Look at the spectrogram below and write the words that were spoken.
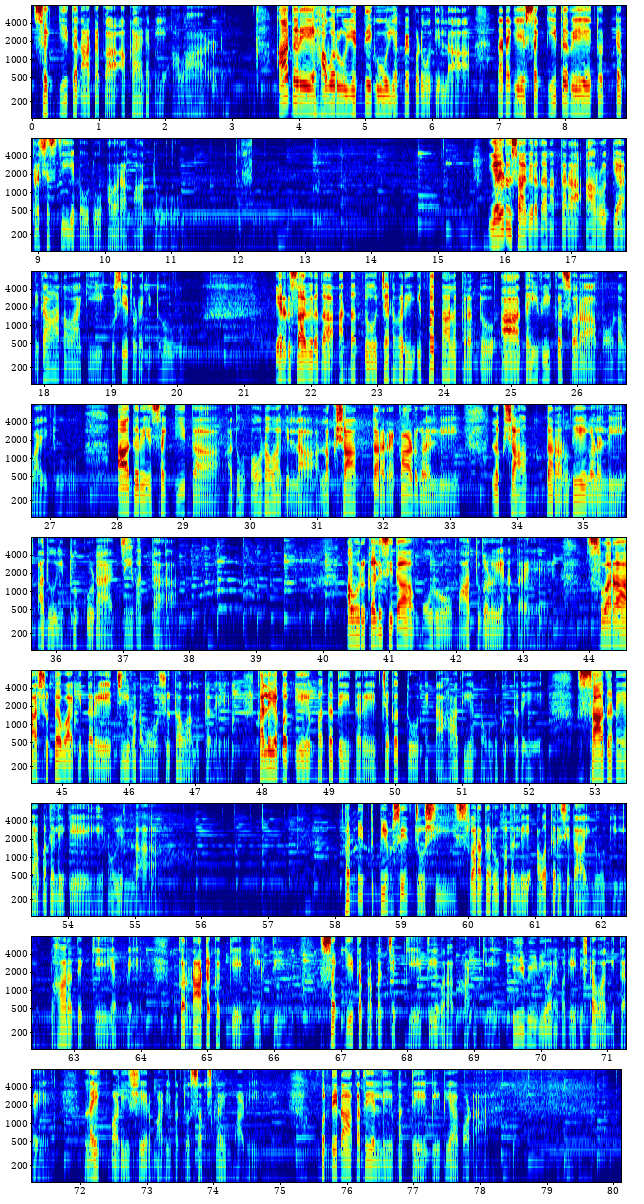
ಸಂಗೀತ ನಾಟಕ ಅಕಾಡೆಮಿ ಅವಾರ್ಡ್. ಆದರೆ ಅವರು ಎಂದಿಗೂ ಹೆಮ್ಮೆ ಪಡುವುದಿಲ್ಲ. ನನಗೆ ಸಂಗೀತವೇ ದೊಡ್ಡ ಪ್ರಶಸ್ತಿ ಎನ್ನುವುದು ಅವರ ಮಾತು. ಎರಡು ಸಾವಿರದ ನಂತರ ಆರೋಗ್ಯ ನಿಧಾನವಾಗಿ ಕುಸಿಯತೊಡಗಿತು. ಎರಡು ಸಾವಿರದ ಹನ್ನೊಂದು ಜನವರಿ ಇಪ್ಪತ್ನಾಲ್ಕರಂದು ಆ ದೈವಿಕ ಸ್ವರ ಮೌನವಾಯಿತು. ಆದರೆ ಸಂಗೀತ ಅದು ಮೌನವಾಗಿಲ್ಲ. ಲಕ್ಷಾಂತರ ರೆಕಾರ್ಡ್ಗಳಲ್ಲಿ, ಲಕ್ಷಾಂತರ ಹೃದಯಗಳಲ್ಲಿ ಅದು ಇಂದು ಕೂಡ ಜೀವಂತ. ಅವರು ಕಲಿಸಿದ ಮೂರು ಮಾತುಗಳು ಏನೆಂದರೆ ಸ್ವರ ಶುದ್ಧವಾಗಿದ್ದರೆ ಜೀವನವು ಶುದ್ಧವಾಗುತ್ತದೆ. ಕಲೆಯ ಬಗ್ಗೆ ಬದ್ಧತೆ ಇದ್ದರೆ ಜಗತ್ತು ನಿನ್ನ ಹಾದಿಯನ್ನು ಹುಡುಕುತ್ತದೆ. ಸಾಧನೆಯ ಬದಲಿಗೆ ಏನೂ ಇಲ್ಲ. ಪಂಡಿತ್ ಭೀಮಸೇನ್ ಜೋಶಿ ಸ್ವರದ ರೂಪದಲ್ಲಿ ಅವತರಿಸಿದ ಯೋಗಿ ಭಾರತಕ್ಕೆ ಹೆಮ್ಮೆ, ಕರ್ನಾಟಕಕ್ಕೆ ಕೀರ್ತಿ, ಸಂಗೀತ ಪ್ರಪಂಚಕ್ಕೆ ದೇವರ ಕಾಣಿಕೆ ಈ ವಿಡಿಯೋ ನಿಮಗೆ ಇಷ್ಟವಾಗಿದ್ದರೆ ಲೈಕ್ ಮಾಡಿ ಶೇರ್ ಮಾಡಿ ಮತ್ತು ಸಬ್ಸ್ಕ್ರೈಬ್ ಮಾಡಿ. ಮುಂದಿನ ಕಥೆಯಲ್ಲಿ ಮತ್ತೆ ಭೇಟಿಯಾಗೋಣ.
